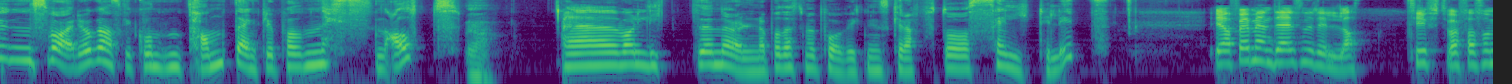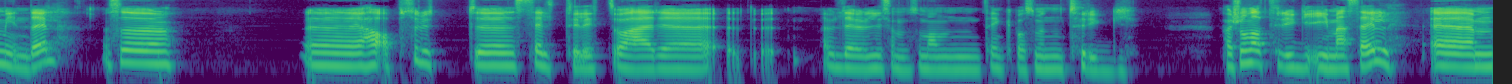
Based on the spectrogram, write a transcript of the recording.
hun svarer jo ganske kontant egentlig på nesten alt. Ja. Uh, var litt nølende på dette med påvirkningskraft og selvtillit. Ja, for jeg mener det er liksom relativt, i hvert fall for min del. Altså, uh, jeg har absolutt uh, selvtillit og er Det er liksom som man tenker på som en trygg person. Da, trygg i meg selv. Um,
